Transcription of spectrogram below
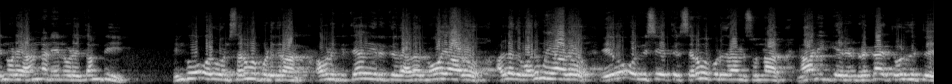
என்னுடைய அண்ணன் என்னுடைய தம்பி எங்கோ ஒருவன் சிரமப்படுகிறான். அவனுக்கு தேவை இருக்குது அதாவது நோயாலோ அல்லது வறுமையாலோ ஏதோ ஒரு விஷயத்தில் சிரமப்படுகிறான்னு சொன்னால் நான் இங்கே ரெண்டு ரெக்காய் தொழுதுட்டு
